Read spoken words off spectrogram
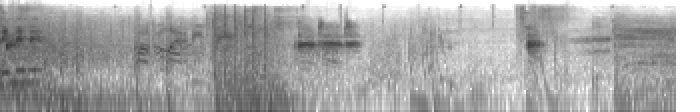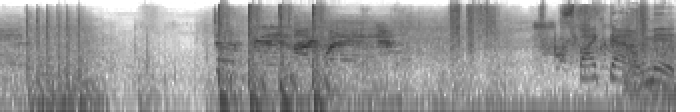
มีมีมี Spike down mid.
